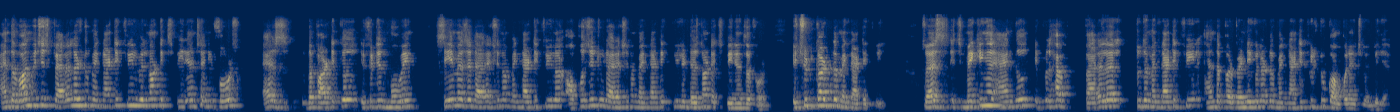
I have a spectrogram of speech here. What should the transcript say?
And the one which is parallel to magnetic field will not experience any force as the particle, if it is moving same as the direction of magnetic field or opposite to direction of magnetic field, it does not experience a force. It should cut the magnetic field. So as it's making an angle, it will have parallel to the magnetic field and the perpendicular to magnetic field, two components will be there.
